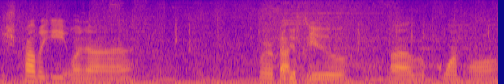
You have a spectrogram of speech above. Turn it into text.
You should probably eat when uh we're about to just ate. do uh wormhole.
